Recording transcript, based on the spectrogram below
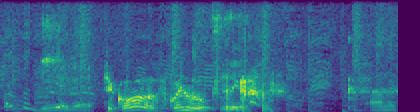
todo dia, cara. Ficou, ficou em loop, tá ligado? Ah, mas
